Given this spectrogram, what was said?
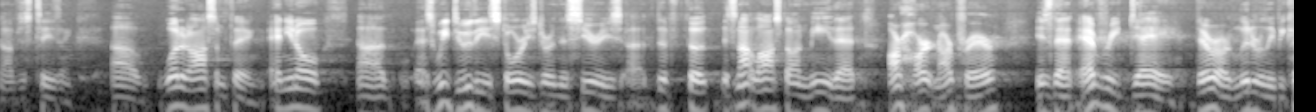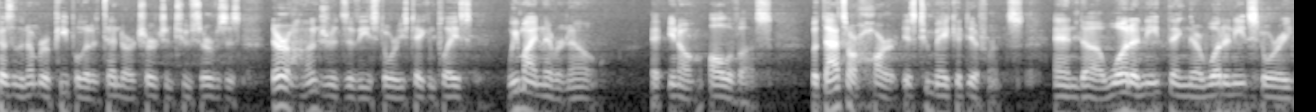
no, I'm just teasing. Uh, what an awesome thing. And you know, uh, as we do these stories during this series, uh, the, the, it's not lost on me that our heart and our prayer is that every day there are literally, because of the number of people that attend our church in two services, there are hundreds of these stories taking place. We might never know, eh, you know, all of us. But that's our heart, is to make a difference. And uh, what a neat thing there. What a neat story.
